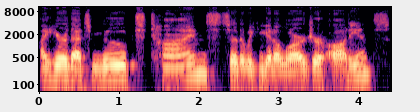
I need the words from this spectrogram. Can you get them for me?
I hear that's moved times so that we can get a larger audience.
